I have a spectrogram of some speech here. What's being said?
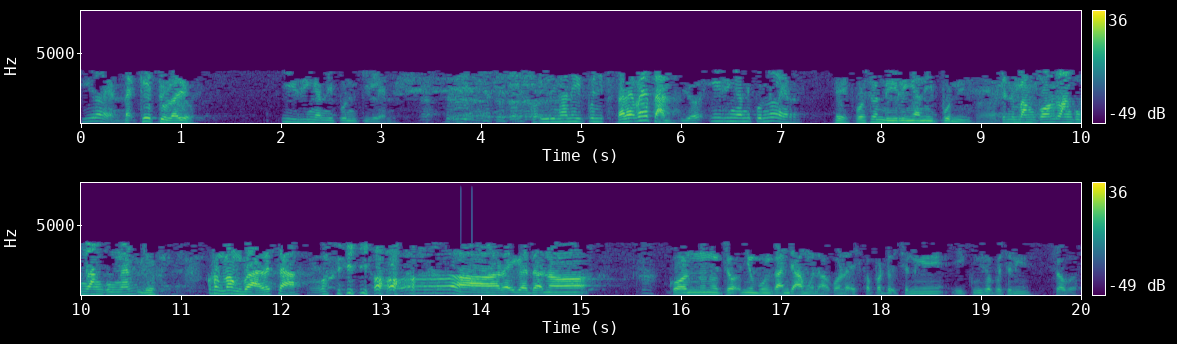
Kilen. Nek kidul ayo. iringanipun kilen. Kok iringanipun lelek wetan? Ya iringanipun ler. Eh, bosan diiringanipun iki. Tinimbang kon langkung-langkungan. Lho, kon mang bales ta? Oh iya. Oh, arek gadakno kon ngono cok nyumbung kancamu ta, kon lek kepethuk jenenge iku sapa jenenge? Sapa?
